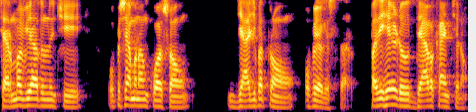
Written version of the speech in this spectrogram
చర్మ వ్యాధుల నుంచి ఉపశమనం కోసం జాజిపత్రం ఉపయోగిస్తారు. పదిహేడు దేవకాంచనం.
